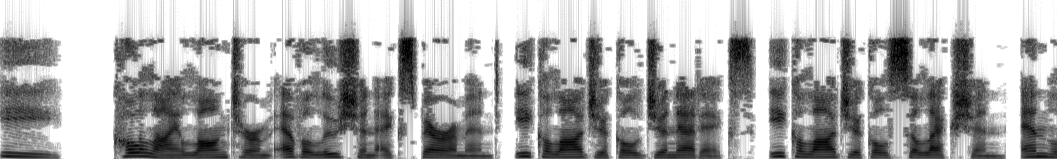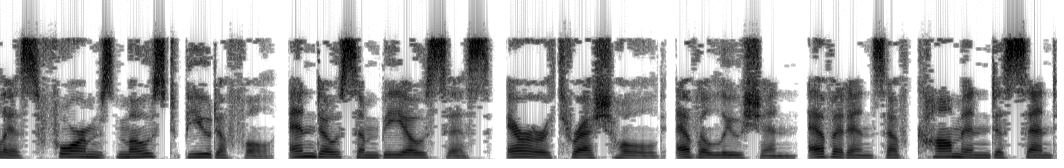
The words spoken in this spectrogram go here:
E. coli long-term evolution experiment, ecological genetics, ecological selection, endless forms most beautiful, endosymbiosis, error threshold evolution, evidence of common descent,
